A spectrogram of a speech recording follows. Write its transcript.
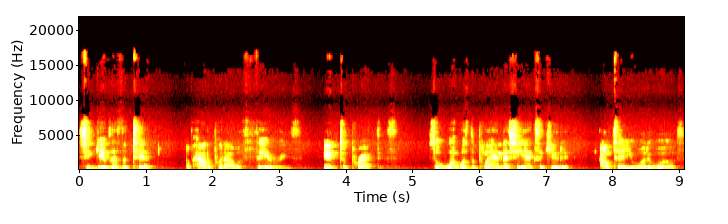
She gives us a tip of how to put our theories into practice. So, what was the plan that she executed? I'll tell you what it was.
